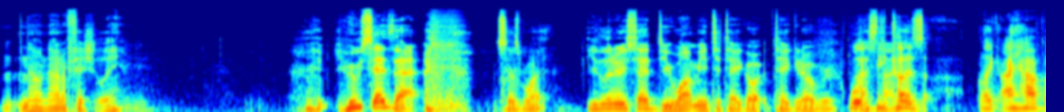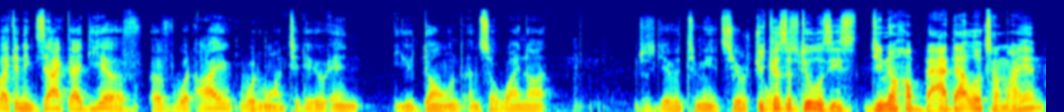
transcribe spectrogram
No, not officially. Who says that? Says what? You literally said, "Do you want me to take o- take it over?" Well, last time. because like I have like an exact idea of of what I would want to do, and you don't, and so why not just give it to me? It's your choice. Because Abdulaziz, do you know how bad that looks on my end?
